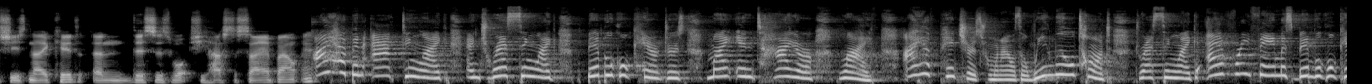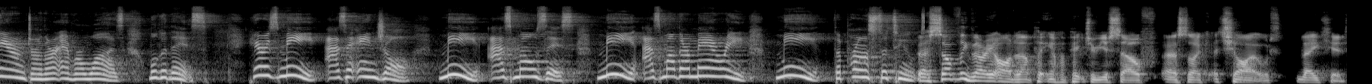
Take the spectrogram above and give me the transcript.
she's naked, and this is what she has to say about it. I have been acting like and dressing like biblical characters my entire life. I have pictures from when I was a wee little tot dressing like every famous biblical character there ever was. Look at this. Here's me as an angel, me as Moses, me as Mother Mary, me, the prostitute. There's something very odd about putting up a picture of yourself as like a child naked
